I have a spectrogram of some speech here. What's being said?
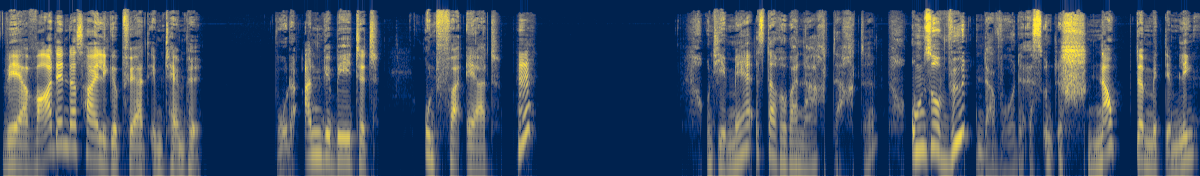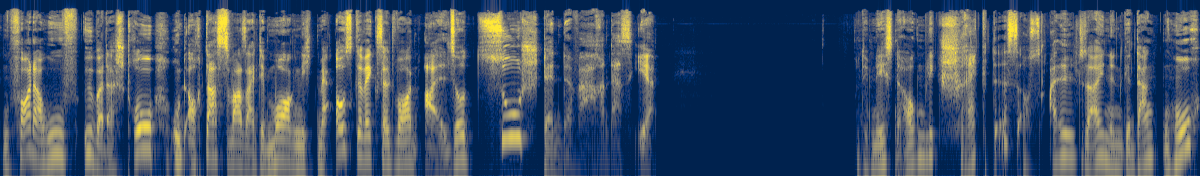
Wer war denn das heilige Pferd im Tempel? Wurde angebetet und verehrt. Hm? Und je mehr es darüber nachdachte, umso wütender wurde es, und es schnaubte mit dem linken Vorderhuf über das Stroh, und auch das war seit dem Morgen nicht mehr ausgewechselt worden, also Zustände waren das hier. Und im nächsten Augenblick schreckte es aus all seinen Gedanken hoch.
